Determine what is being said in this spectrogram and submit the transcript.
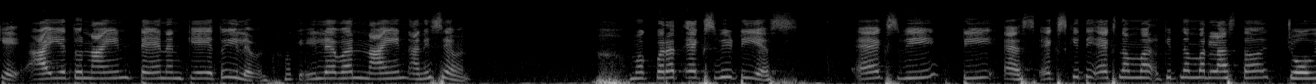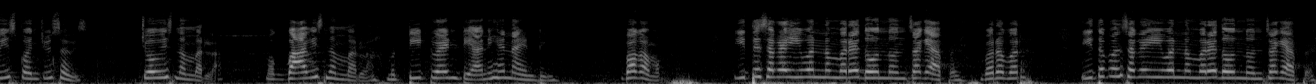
K I येतो नाईन टेन आणि के येतो इलेवन ओके इलेवन नाईन आणि सेवन मग परत X V T S X V T S X किती? एक्स नंबर किती नंबरला असतं? चोवीस पंचवीस सव्वीस. चोवीस नंबरला मग बावीस नंबरला मग टी ट्वेंटी आणि हे नाईन्टीन बघा मग. इथे सगळे इवन नंबर आहे दोन दोनचा गॅप आहे. बरोबर? इथं पण सगळे इवन नंबर आहे दोन दोनचा गॅप आहे.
